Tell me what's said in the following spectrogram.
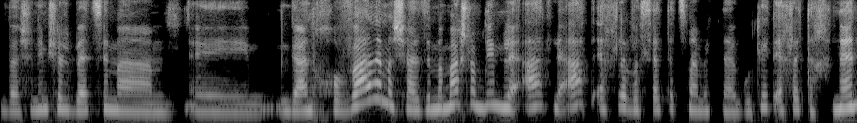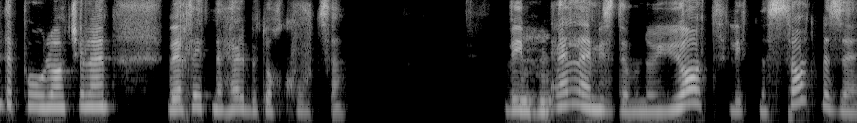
והשנים של בעצם הגן אה, חובה למשל, זה ממש לומדים לאט לאט איך לווסת את עצמם התנהגותית, איך לתכנן את הפעולות שלהם ואיך להתנהל בתוך קבוצה. ואם mm-hmm. אין להם הזדמנויות להתנסות בזה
